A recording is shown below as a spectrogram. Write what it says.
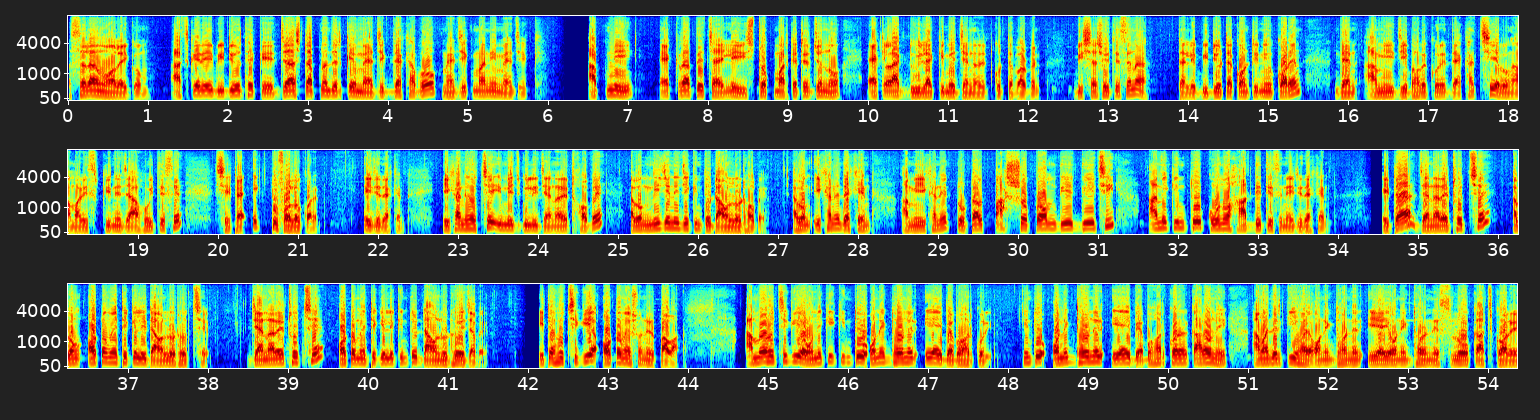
আসসালামু আলাইকুম। আজকের এই ভিডিও থেকে জাস্ট আপনাদেরকে ম্যাজিক দেখাবো। ম্যাজিক মানি ম্যাজিক আপনি এক রাতে চাইলেই স্টক মার্কেটের জন্য এক লাখ, দুই লাখ ইমেজ জেনারেট করতে পারবেন। বিশ্বাস হইতেছে না? তাহলে ভিডিওটা কন্টিনিউ করেন। দেন আমি যেভাবে করে দেখাচ্ছি এবং আমার স্ক্রিনে যা হইতেছে, সেটা একটু ফলো করেন। এই যে দেখেন, এখানে হচ্ছে ইমেজগুলি জেনারেট হবে এবং নিজে নিজে কিন্তু ডাউনলোড হবে। এবং এখানে দেখেন আমি এখানে টোটাল পাঁচশো প্রম দিয়ে দিয়েছি। আমি কিন্তু কোনো হাত দিতেছি না, এই যে দেখেন। এটা জেনারেট হচ্ছে এবং অটোমেটিক্যালি ডাউনলোড হচ্ছে। জেনারেট হচ্ছে অটোমেটিক্যালি কিন্তু ডাউনলোড হয়ে যাবে। এটা হচ্ছে গিয়ে অটোমেশনের পাওয়ার আমরা হচ্ছে গিয়ে অনেকেই কিন্তু অনেক ধরনের এআই ব্যবহার করি। কিন্তু অনেক ধরনের এআই ব্যবহার করার কারণে আমাদের কি হয়? অনেক ধরনের এআই অনেক ধরনের স্লো কাজ করে।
